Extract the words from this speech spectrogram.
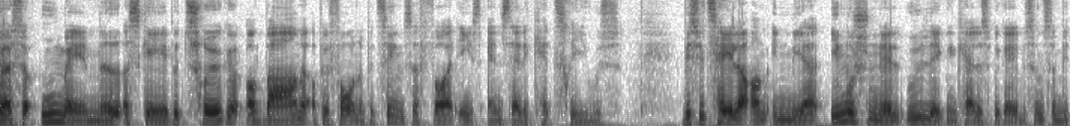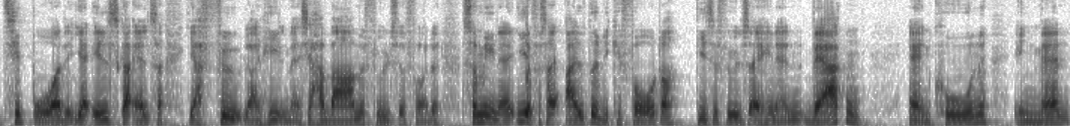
gør sig umage med at skabe trygge og varme og befordrende betingelser for, at ens ansatte kan trives. Hvis vi taler om en mere emotionel udlægning, kaldes begrebet, sådan som vi tit bruger det, jeg elsker altså, jeg føler en hel masse, jeg har varme følelser for det, så mener jeg i og for sig aldrig, at vi kan fordre disse følelser af hinanden, hverken af en kone, en mand,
